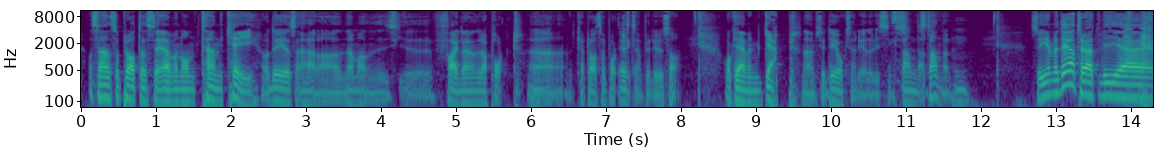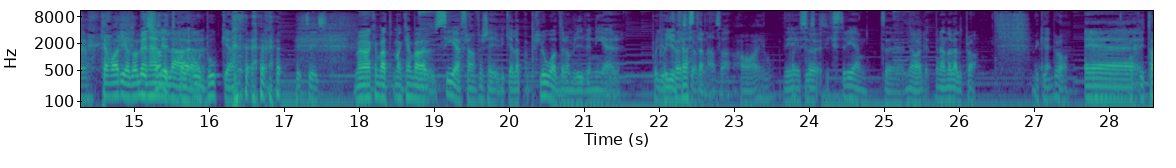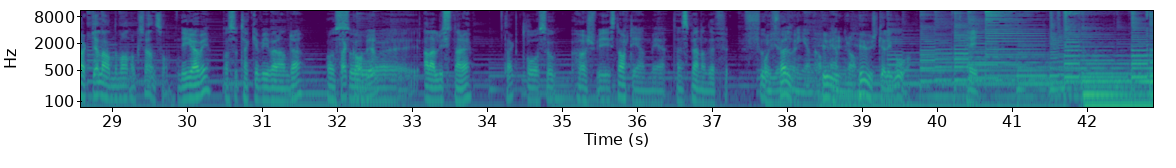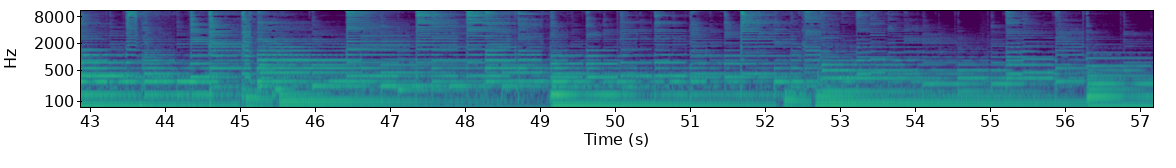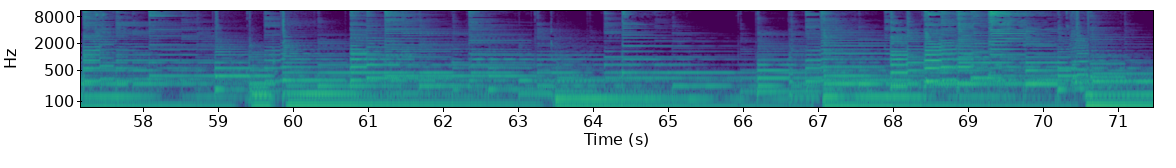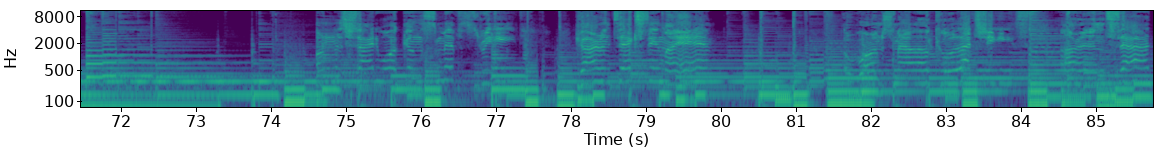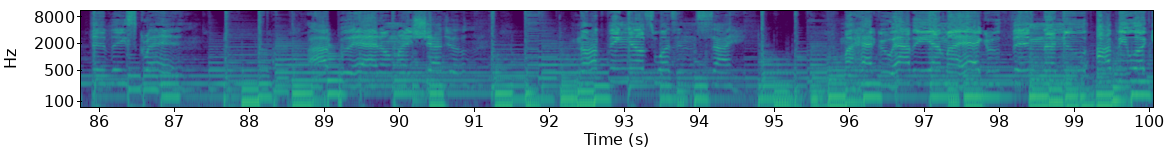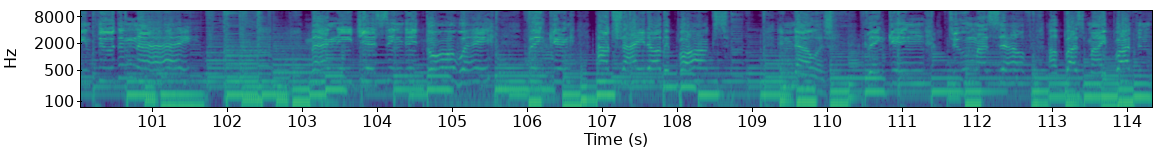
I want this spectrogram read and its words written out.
Och sen så pratas det även om 10K och det är så här äh, när man äh, filar en rapport, mm. kvartalsrapport till exempel i USA. Och även GAP nämns det är också en redovisningsstandard. Standard. Mm. Så i och med det tror jag att vi kan vara redo att lyssna lite på den här lilla ordboken. Precis. Men man kan, bara, man kan bara se framför sig vilka applåder de river ner på, på julfesten. Alltså. Ja, jo, det är så extremt nördigt men ändå väldigt bra. Mycket bra. Eh, och vi tackar Landeman och Svensson. Det gör vi. Och så tackar vi varandra. Och Tack så Gabriel. Eh, alla lyssnare. Tack. Och så hörs vi snart igen med den spännande fullföljningen av Enron. Hur ska det gå? Hej. I bought the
